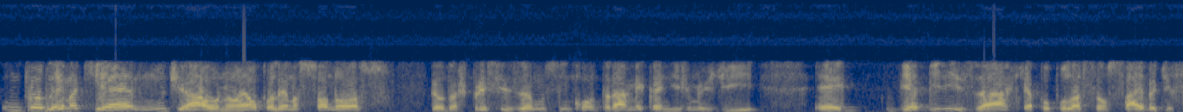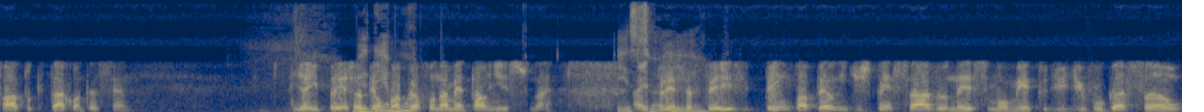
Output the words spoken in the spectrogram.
um problema que é mundial, não é um problema só nosso. Então nós precisamos encontrar mecanismos de é, viabilizar que a população saiba de fato o que está acontecendo. E a imprensa tem um papel fundamental nisso, né? Isso a imprensa aí. fez e tem um papel indispensável nesse momento de divulgação,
